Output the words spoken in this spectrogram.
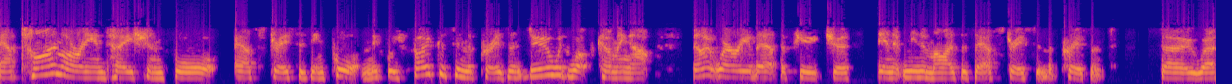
our time orientation for our stress is important. If we focus in the present, deal with what's coming up, don't worry about the future, then it minimises our stress in the present. So uh,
